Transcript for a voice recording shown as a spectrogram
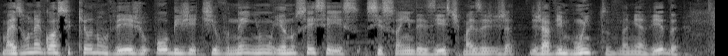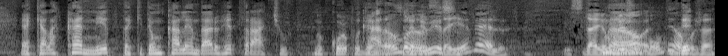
Mas um negócio que eu não vejo objetivo nenhum, e eu não sei se, é isso, se isso ainda existe, mas eu já, já vi muito na minha vida, é aquela caneta que tem um calendário retrátil no corpo dela. Caramba, isso isso? daí é velho. Isso daí eu não, Não, vejo um bom tempo de- já.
